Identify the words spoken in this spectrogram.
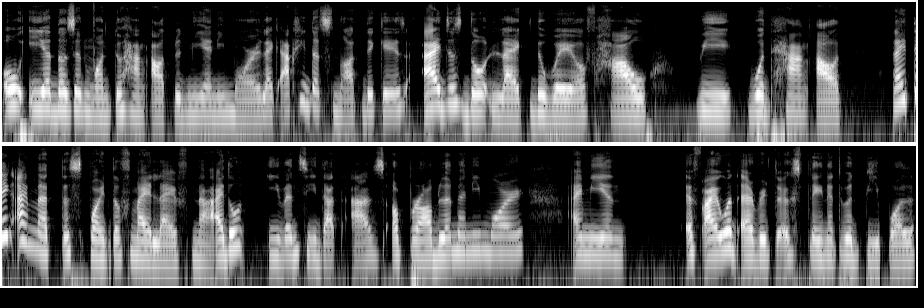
oh Iya doesn't want to hang out with me anymore. Like actually that's not the case. I just don't like the way of how we would hang out. And I think I'm at this point of my life now. I don't even see that as a problem anymore. I mean, if I would ever to explain it with people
